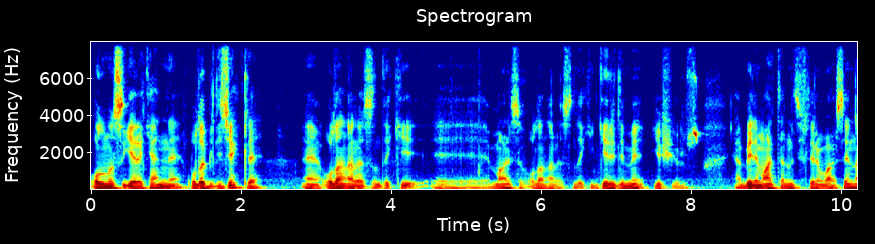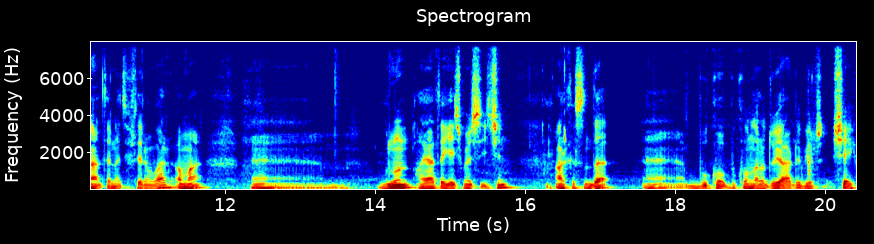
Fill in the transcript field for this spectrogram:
olması gerekenle olabilecekle eee, olan arasındaki eee, maalesef olan arasındaki gerilimi yaşıyoruz. Yani benim alternatiflerim var, senin alternatiflerin var ama eee, bunun hayata geçmesi için arkasında eee, bu bu konulara duyarlı bir şey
